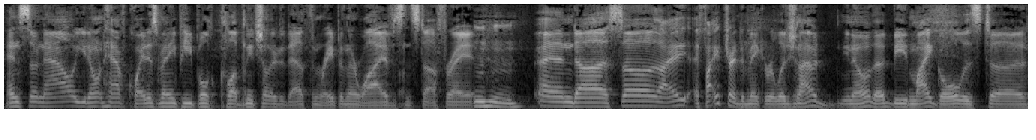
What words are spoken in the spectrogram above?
And so now you don't have quite as many people clubbing each other to death and raping their wives and stuff, right? Mm-hmm. And uh, so I, if I tried to make a religion, I would, you know, that'd be my goal is to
